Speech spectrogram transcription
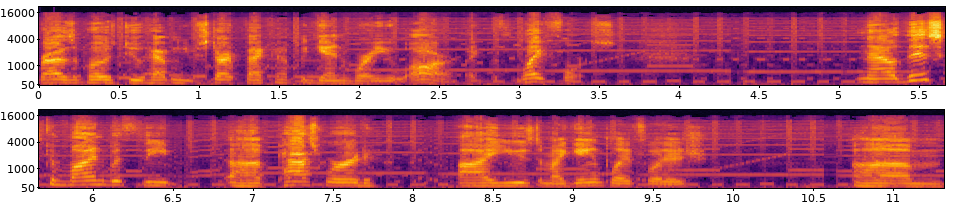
rather as opposed to having you start back up again where you are, like with Life Force. Now, this combined with the uh, password I used in my gameplay footage, um,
